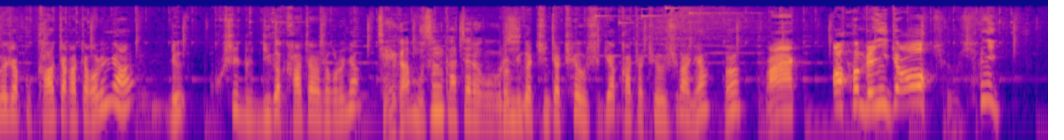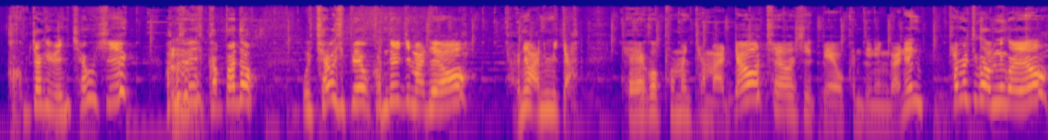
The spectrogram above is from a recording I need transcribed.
왜 자꾸 가짜 가짜 그러냐? 네, 혹시 너- 네가 가짜라서 그러냐? 제가 무슨 가짜라고 그럼 그러시 네가 진짜 최우식이야? 가짜 최우식 아니야? 어? 와, 어 매니저 아니 갑자기 웬 최우식? 선생님 갑봐도 우리 최우식 배우 건들지 마세요 전혀 아닙니다 배고픔은 참아도 최우식 배우 건드는 거는 참을 수가 없는 거예요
